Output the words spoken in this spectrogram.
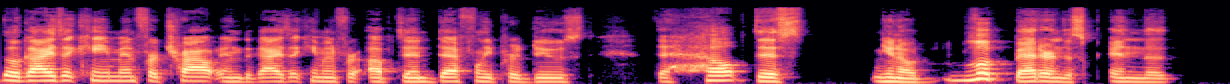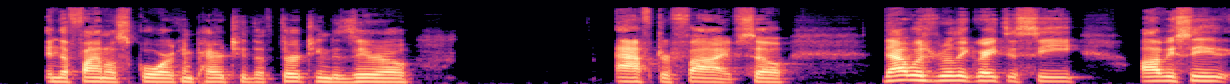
the guys that came in for Trout and the guys that came in for Upton definitely produced to help this, you know, look better in this in the in the final score compared to the 13 to 0 after five. So that was really great to see. Obviously,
